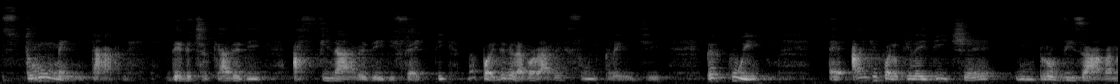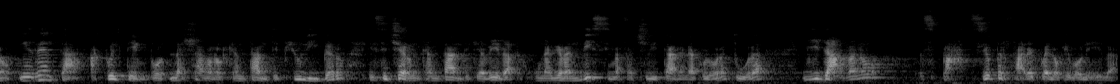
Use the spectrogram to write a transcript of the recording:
strumentale, deve cercare di affinare dei difetti, ma poi deve lavorare sui pregi. Per cui eh, anche quello che lei dice improvvisavano, in realtà a quel tempo lasciavano il cantante più libero e se c'era un cantante che aveva una grandissima facilità nella coloratura, gli davano spazio per fare quello che voleva.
